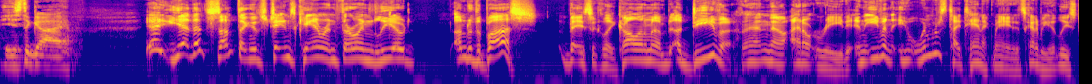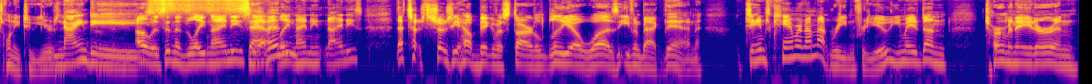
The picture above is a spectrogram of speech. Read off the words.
he's the guy. Yeah, yeah, that's something. It's James Cameron throwing Leo under the bus, basically calling him a, a diva. And No, I don't read. And even when was Titanic made? It's got to be at least 22 years. ago. 90. Oh, it's in the late 90s. Yeah, late 90, 90s. That shows you how big of a star Leo was even back then. James Cameron, I'm not reading for you. You may have done Terminator and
